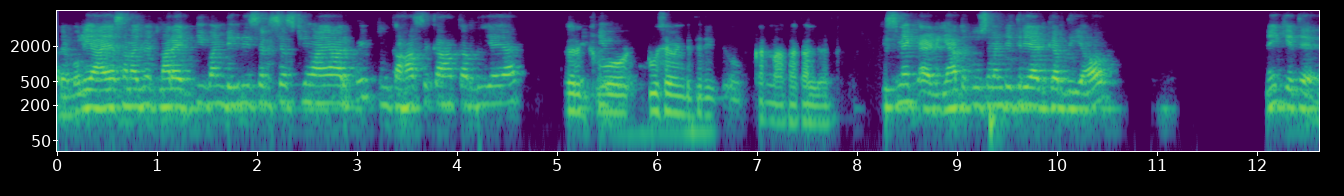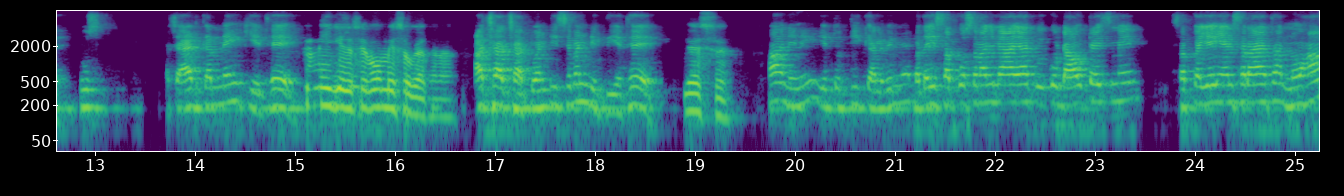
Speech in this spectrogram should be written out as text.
अरे बोलिए आया समझ में? तुम्हारा एट्टी वन डिग्री सेल्सियस क्यों आया अर्पित तुम कहाँ से कहाँ कर दिया यार? सर वो 273 करना था कल किसने ऐड यहाँ तो टू सेवेंटी थ्री ऐड कर दिया और नहीं किए थे। अच्छा ऐड करने ही किए थे। नहीं किया जैसे वो मिस हो गया था ना। अच्छा अच्छा ट्वेंटी सेवन लिख दिए थे। यस सर हाँ नहीं नहीं ये तो टी कैलविन में। बताइए सबको समझ में आया? कोई को डाउट है इसमें? सबका यही आंसर आया था? Noha?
